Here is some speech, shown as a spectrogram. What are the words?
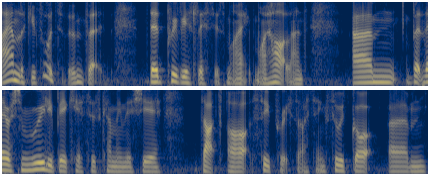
I am looking forward to them. But the previous list is my my heartland. Um, but there are some really big hitters coming this year that are super exciting. So we've got um,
